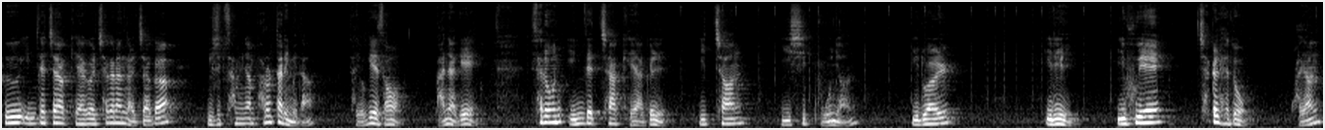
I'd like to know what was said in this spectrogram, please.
그 임대차 계약을 체결한 날짜가 23년 8월 달입니다. 자, 여기에서 만약에 새로운 임대차 계약을 2025년 1월 1일 이후에 책을 해도 과연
